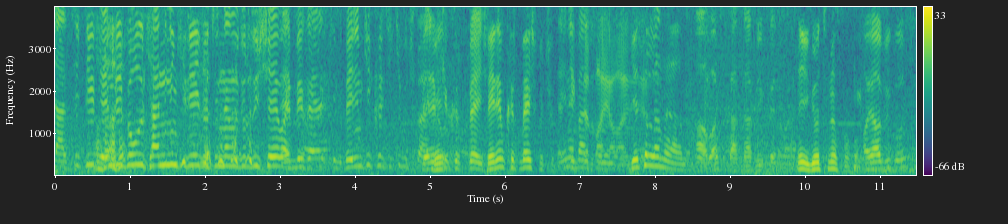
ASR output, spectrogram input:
Ya siktir git en büyük bavul kendininki diye götünden uydurduğu şeye bak. En büyük ayak kim? Benimki 42,5 ayak. Benimki 45. Benim 45 buçuk. Yine ben. Getir lan ayağını. Aa bak senden büyük benim ha. İyi götüne sok. Ayağı büyük olsun.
